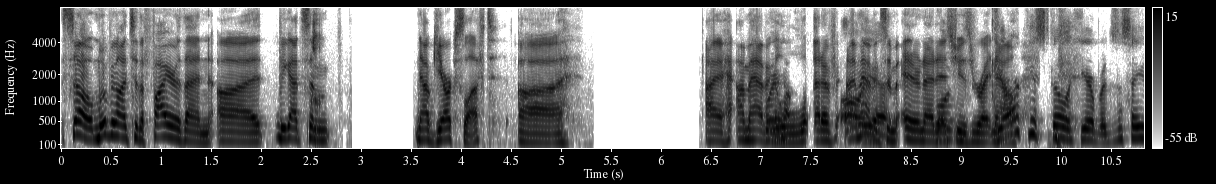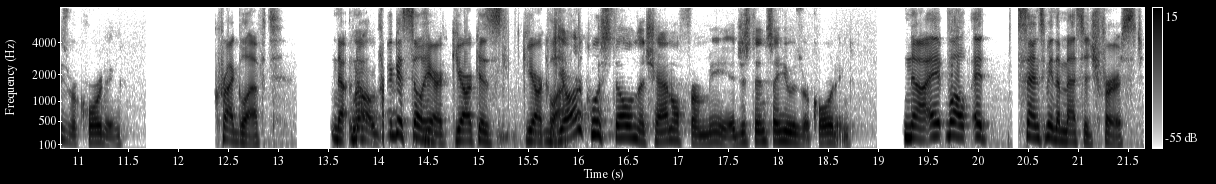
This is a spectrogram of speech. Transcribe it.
So moving on to the fire, then uh, we got some. Now Gyork's left. Uh, I I'm having Wait, a lot of I'm oh, having yeah. some internet Well, issues right now. Bjork is still here, but it doesn't say he's recording. Craig left. No, no, No. Craig is still here. Gyork is Gyork left. Bjork was still in the channel for me. It just didn't say he was recording. No, it well it sends me the message first,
